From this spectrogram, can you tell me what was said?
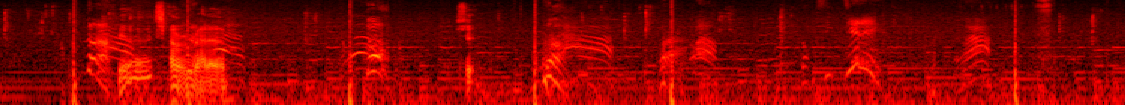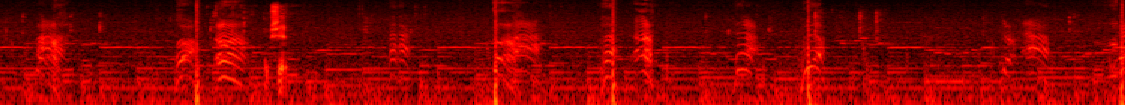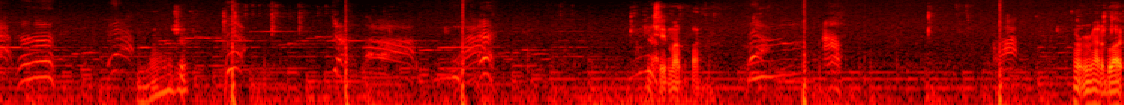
Ah! Bitch. I don't remember how to. Ah! Shit. Ah! Motherfucker. I don't remember how to block.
